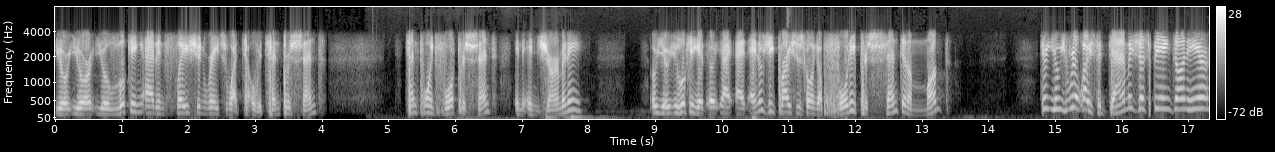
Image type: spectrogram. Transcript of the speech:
You're you're you're looking at inflation rates what over ten percent, ten point four percent in in Germany. Oh, you're, you're looking at, uh, at at energy prices going up forty percent in a month. You, you realize the damage that's being done here?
